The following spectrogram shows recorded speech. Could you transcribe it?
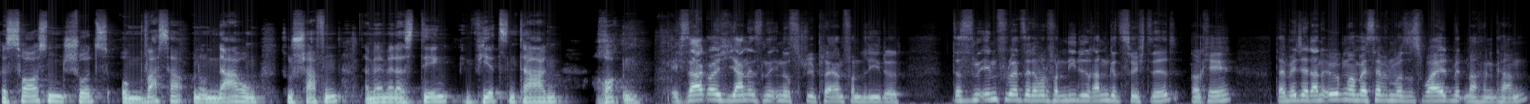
Ressourcenschutz, um Wasser und um Nahrung zu schaffen, dann werden wir das Ding in 14 Tagen rocken. Ich sag euch, Jan ist ein Industry-Player von Lidl. Das ist ein Influencer, der wurde von Lidl rangezüchtet, okay? Damit er dann irgendwann bei Seven vs. Wild mitmachen kann.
